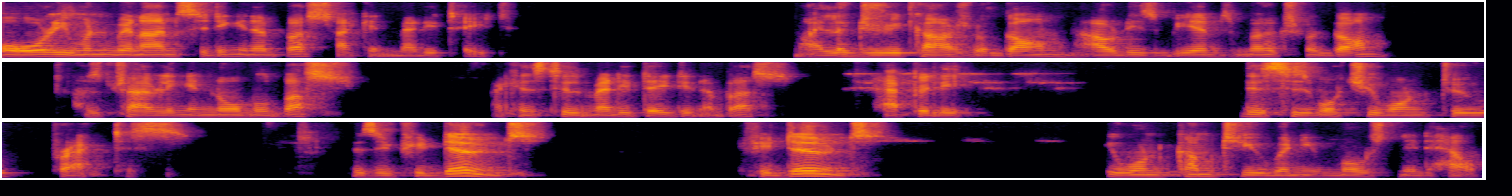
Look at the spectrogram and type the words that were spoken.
or even when I'm sitting in a bus, I can meditate. My luxury cars were gone, Audis, BMs, Mercs were gone. I was traveling in normal bus. I can still meditate in a bus happily. This is what you want to practice. Because if you don't, if you don't, it won't come to you when you most need help.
